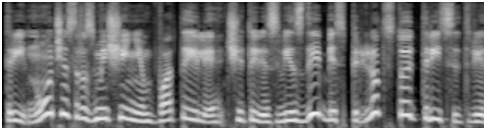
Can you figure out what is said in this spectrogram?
3 ночи с размещением в отеле 4 звезды без перелета стоит 33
